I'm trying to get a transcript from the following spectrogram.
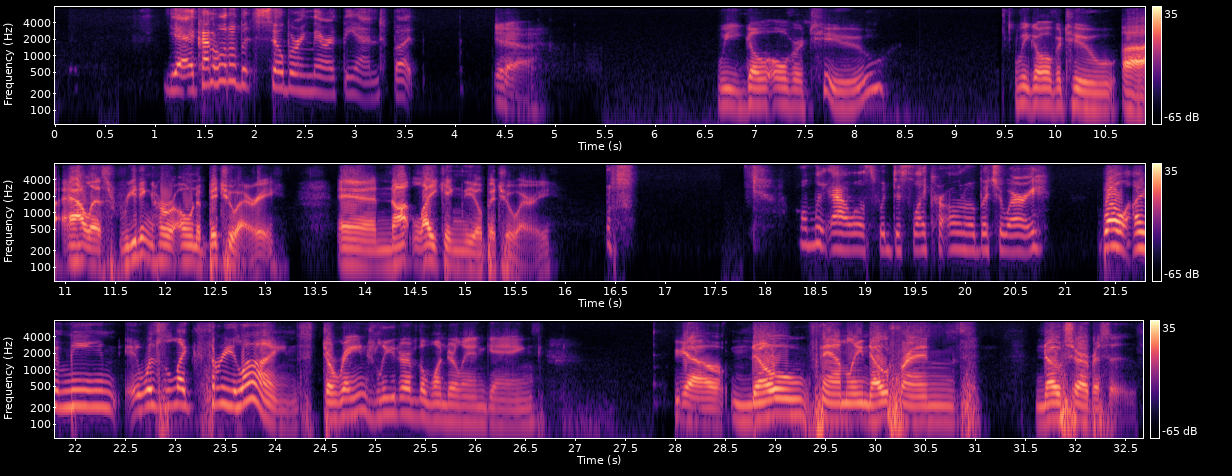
Yeah, it got a little bit sobering there at the end, but Yeah. We go over to we go over to uh, Alice reading her own obituary and not liking the obituary. only Alice would dislike her own obituary. Well, I mean, it was like three lines. Deranged leader of the Wonderland gang. You know, no family, no friends, no services.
